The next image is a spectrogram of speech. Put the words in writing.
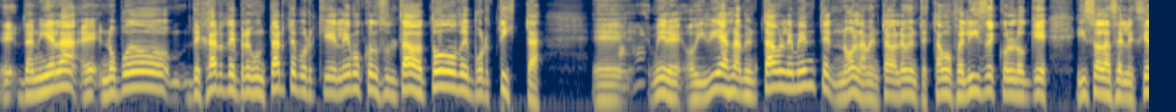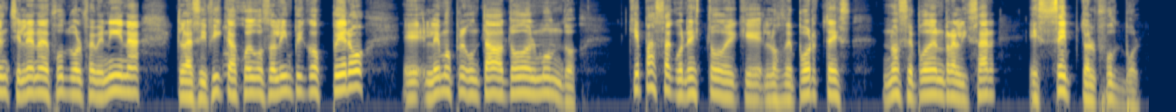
Eh, Daniela, eh, no puedo dejar de preguntarte porque le hemos consultado a todo deportista. Eh, mire, hoy día lamentablemente, no lamentablemente, estamos felices con lo que hizo la selección chilena de fútbol femenina, clasifica a Juegos Olímpicos, pero le hemos preguntado a todo el mundo, ¿qué pasa con esto de que los deportes no se pueden realizar excepto el fútbol?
